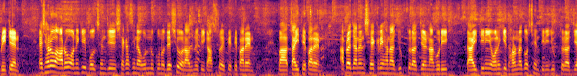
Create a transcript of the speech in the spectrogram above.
ব্রিটেন। এছাড়াও আরও অনেকেই বলছেন যে শেখ হাসিনা অন্য কোনো দেশেও রাজনৈতিক আশ্রয় পেতে পারেন বা চাইতে পারেন। আপনারা জানেন শেখ রেহানা যুক্তরাজ্যের নাগরিক, তাই তিনি অনেকেই ধারণা করছেন তিনি যুক্তরাজ্যে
